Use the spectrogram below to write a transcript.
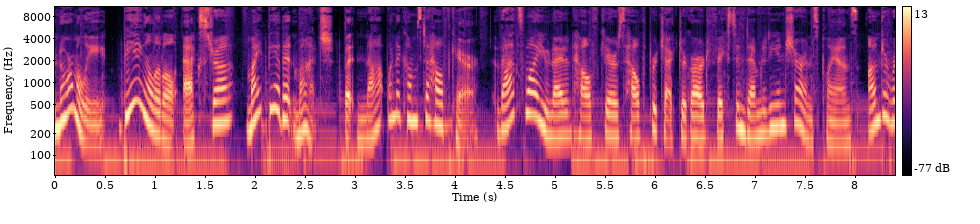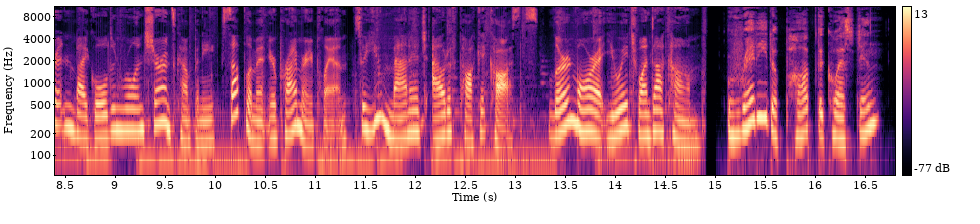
Normally, being a little extra might be a bit much, but not when it comes to healthcare. That's why United Healthcare's Health Protector Guard fixed indemnity insurance plans, underwritten by Golden Rule Insurance Company, supplement your primary plan so you manage out-of-pocket costs. Learn more at uh1.com. Ready to pop the question?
